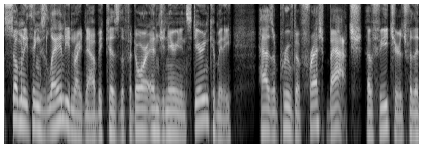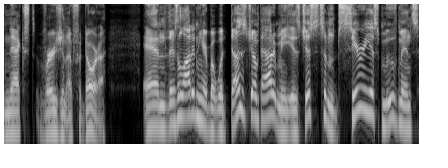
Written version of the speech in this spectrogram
so many things landing right now because the Fedora Engineering and Steering Committee has approved a fresh batch of features for the next version of Fedora. And there's a lot in here, but what does jump out at me is just some serious movements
